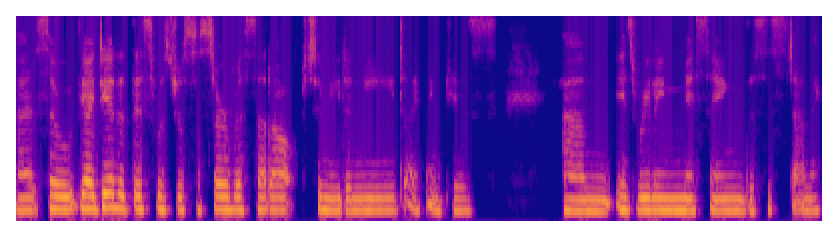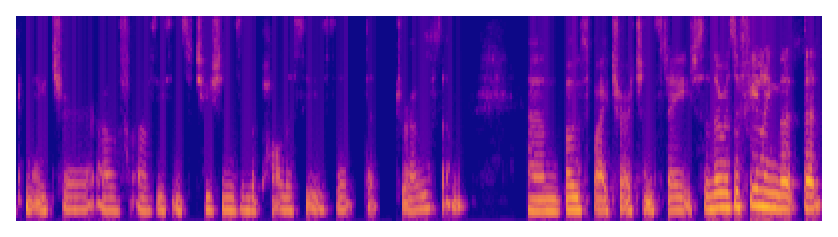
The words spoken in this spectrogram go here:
Uh, so the idea that this was just a service set up to meet a need, I think, is um, is really missing the systemic nature of, of these institutions and the policies that, that drove them, um, both by church and state. So there was a feeling that that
